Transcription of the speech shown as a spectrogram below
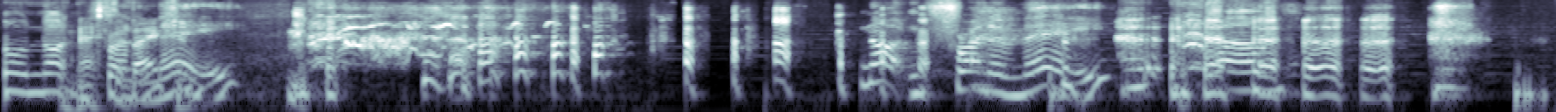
Well, not in front of me. not in front of me. Um,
